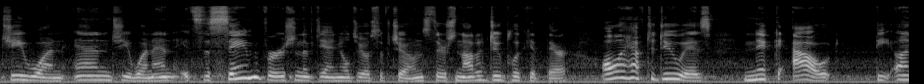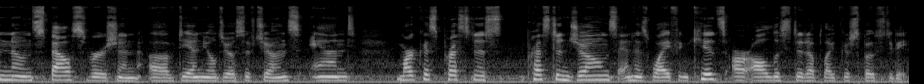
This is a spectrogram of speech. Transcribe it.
G1N, G1N. It's the same version of Daniel Joseph Jones. There's not a duplicate there. All I have to do is nick out the unknown spouse version of Daniel Joseph Jones and Marcus Preston, Preston Jones and his wife and kids are all listed up like they're supposed to be.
